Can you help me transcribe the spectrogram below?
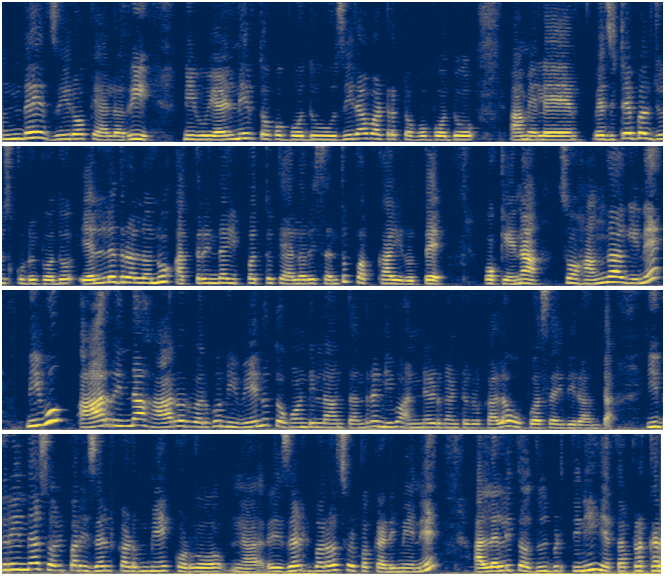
ಒಂದೇ ಝೀರೋ ಕ್ಯಾಲೋರಿ ನೀವು ಎಳ್ನೀರು ತಗೋಬಹುದು ಝೀರಾ ವಾಟರ್ ತಗೋಬಹುದು ಆಮೇಲೆ ವೆಜಿಟೇಬಲ್ ಜ್ಯೂಸ್ ಕುಡಿಬಹುದು ಎಲ್ಲದ್ರಲ್ಲೂ ಹತ್ತರಿಂದ ಇಪ್ಪತ್ತು ಕ್ಯಾಲೋರೀಸ್ ಅಂತೂ ಪಕ್ಕಾ ಇರುತ್ತೆ. ಓಕೆನಾ? ಸೊ ಹಾಗಾಗಿನೇ ನೀವು ಆರರಿಂದ ಆರರವರೆಗೂ ನೀವೇನು ತಗೊಂಡಿಲ್ಲ ಅಂತಂದ್ರೆ ನೀವು ಹನ್ನೆರಡು ಗಂಟೆಗಳ ಕಾಲ ಉಪವಾಸ ಇದ್ದೀರಾ ಅಂತ. ಇದರಿಂದ ಸ್ವಲ್ಪ ರಿಸಲ್ಟ್ ಕಡಿಮೆ ಕೊಡೋ ರಿಸಲ್ಟ್ ಬರೋದು ಸ್ವಲ್ಪ ಕಡಿಮೆನೆ. ಅಲ್ಲಲ್ಲಿ ತೊದಲು ಬಿಡ್ತೀನಿ, ಯಥಾ ಪ್ರಕಾರ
